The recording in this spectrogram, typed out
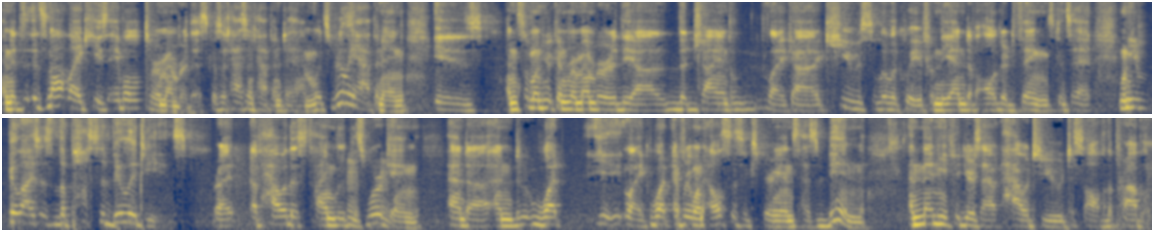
And it's, it's not like he's able to remember this because it hasn't happened to him. What's really happening is, and someone who can remember the uh, the giant like uh, Q soliloquy from the end of All Good Things can say it when he realizes the possibilities, right, of how this time loop is working and uh, and what like what everyone else's experience has been, and then he figures out how to to solve the problem,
